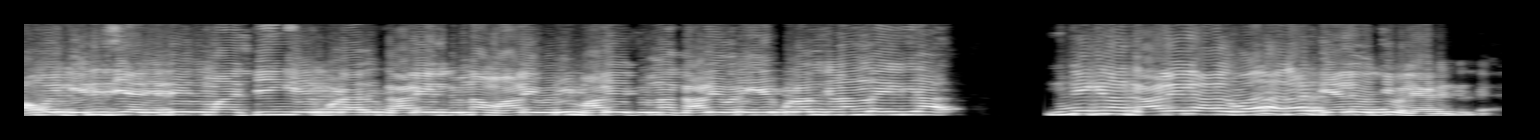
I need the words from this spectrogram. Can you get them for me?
அவங்களுக்கு என்ன செய்யாது? எந்த விதமான தீங்கு ஏற்படாது. காலையில சொன்னா மாலை வரை மாலையில சொன்னா காலை வரை ஏற்படாதுன்னு சொன்னாங்களா இல்லையா? இன்னைக்கு நான் காலையில அதனால தேலை வச்சு விளையாண்டுட்டு இருக்கேன்.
